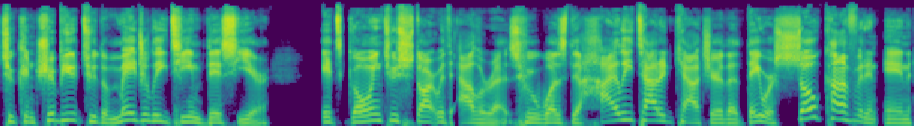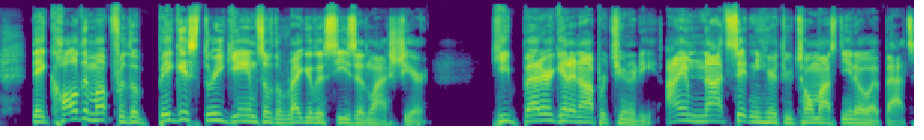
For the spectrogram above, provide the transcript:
to contribute to the major league team this year. It's going to start with Alvarez, who was the highly touted catcher that they were so confident in. They called him up for the biggest three games of the regular season last year. He better get an opportunity. I am not sitting here through Tomas Nido at bats.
